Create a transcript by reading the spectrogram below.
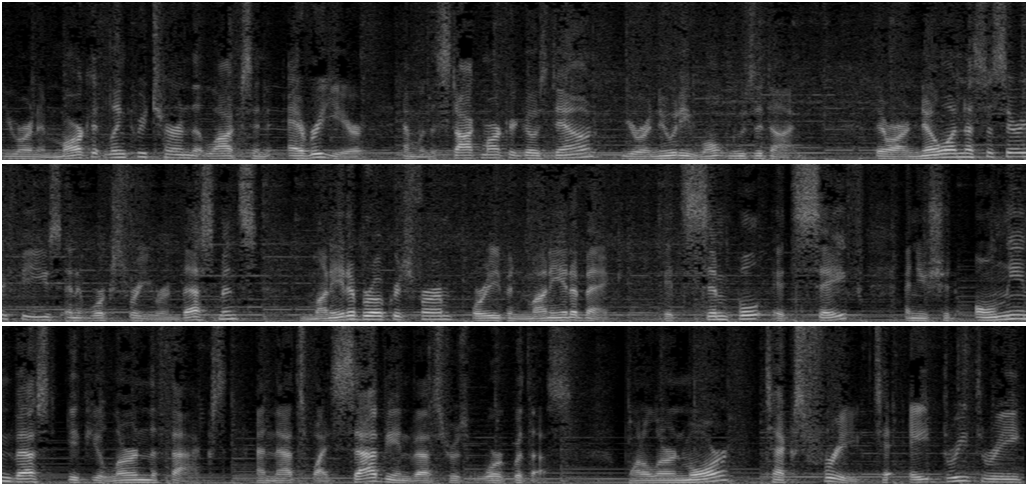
you earn a market linked return that locks in every year, and when the stock market goes down, your annuity won't lose a dime. There are no unnecessary fees, and it works for your investments, money at a brokerage firm, or even money at a bank. It's simple, it's safe, and you should only invest if you learn the facts. And that's why savvy investors work with us. Want to learn more? Text free to 833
